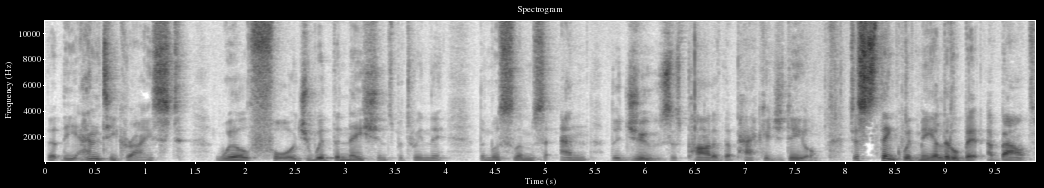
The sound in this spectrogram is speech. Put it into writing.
that the Antichrist will forge with the nations between the, the Muslims and the Jews as part of the package deal. Just think with me a little bit about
